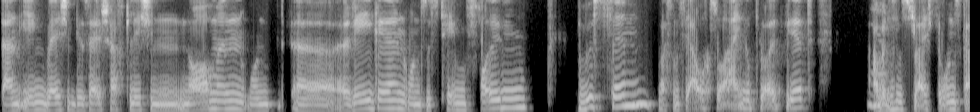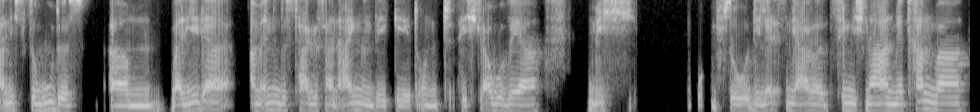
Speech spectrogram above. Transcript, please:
dann irgendwelchen gesellschaftlichen Normen und äh, Regeln und Systemen folgen müssen, was uns ja auch so eingebläut wird. Ja. Aber das ist vielleicht für uns gar nicht so Gutes, ähm, weil jeder am Ende des Tages seinen eigenen Weg geht. Und ich glaube, wer mich so die letzten Jahre ziemlich nah an mir dran war,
